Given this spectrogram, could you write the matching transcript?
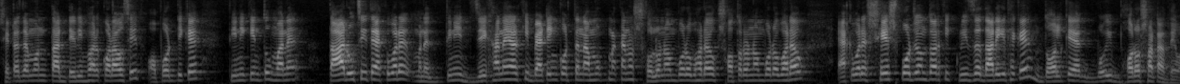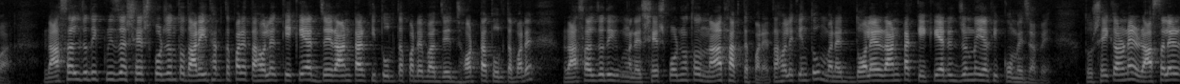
সেটা যেমন তার ডেলিভার করা উচিত। অপরদিকে তিনি কিন্তু মানে তার উচিত একেবারে মানে তিনি যেখানে আর কি ব্যাটিং করতে নামুক না কেন, ষোলো নম্বর ওভারে হোক, সতেরো নম্বর ওভারে হোক, একেবারে শেষ পর্যন্ত আর কি ক্রিজে দাঁড়িয়ে থেকে দলকে ওই ভরসাটা দেওয়া। রাসেল যদি ক্রিজে শেষ পর্যন্ত দাঁড়িয়ে থাকতে পারে, তাহলে কেকেআর যে রানটা আর কি তুলতে পারে বা যে ঝড়টা তুলতে পারে, রাসেল যদি মানে শেষ পর্যন্ত না থাকতে পারে, তাহলে কিন্তু মানে দলের রানটা কেকেআরের জন্যই আর কি কমে যাবে। তো সেই কারণে রাসেলের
